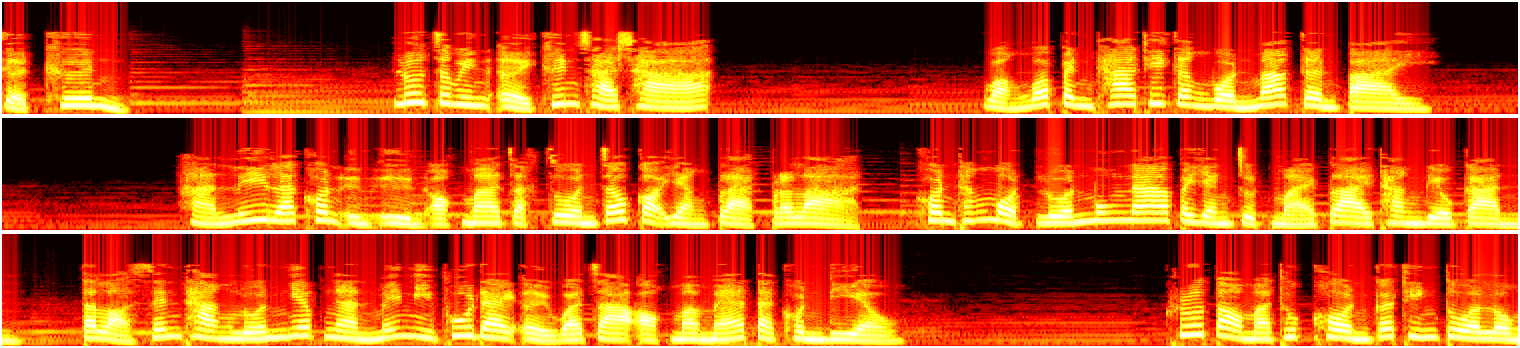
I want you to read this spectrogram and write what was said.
เกิดขึ้น ลูกจวินเอ่ยขึ้นช้าๆ หวังว่าเป็นข้าที่กังวลมากเกินไป หานลี่และคนอื่นๆ ออกมาจากจวนเจ้าเกาะอย่างแปลกประหลาด คนทั้งหมดล้วนมุ่งหน้าไปยังจุดหมายปลายทางเดียวกัน ตลอดเส้นทางล้วนเงียบงันไม่มีผู้ใดเอ่ยวาจาออกมาแม้แต่คนเดียว ครู่ต่อมาทุกคนก็ทิ้งตัวลง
